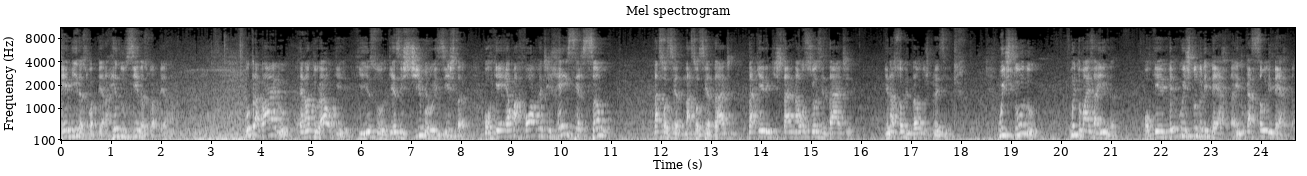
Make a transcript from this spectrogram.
remir a sua pena, reduzir a sua pena. O trabalho é natural que, que, isso, que esse estímulo exista, porque é uma forma de reinserção na sociedade daquele que está na ociosidade e na solidão dos presídios. O estudo, muito mais ainda, porque o estudo liberta, a educação liberta.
